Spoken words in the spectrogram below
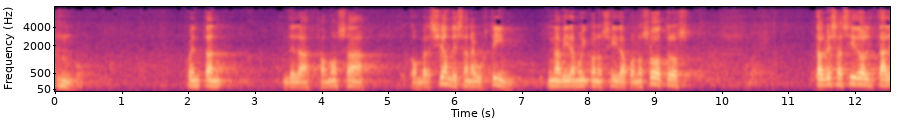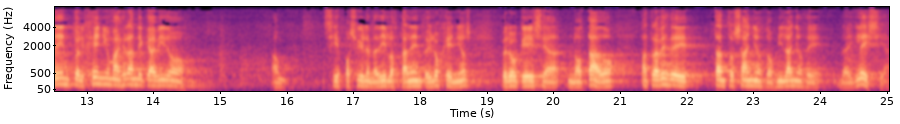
Cuentan de la famosa conversión de San Agustín, una vida muy conocida por nosotros. Tal vez ha sido el talento, el genio más grande que ha habido, si es posible medir los talentos y los genios, pero que se ha notado a través de tantos años, dos mil años de la Iglesia.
